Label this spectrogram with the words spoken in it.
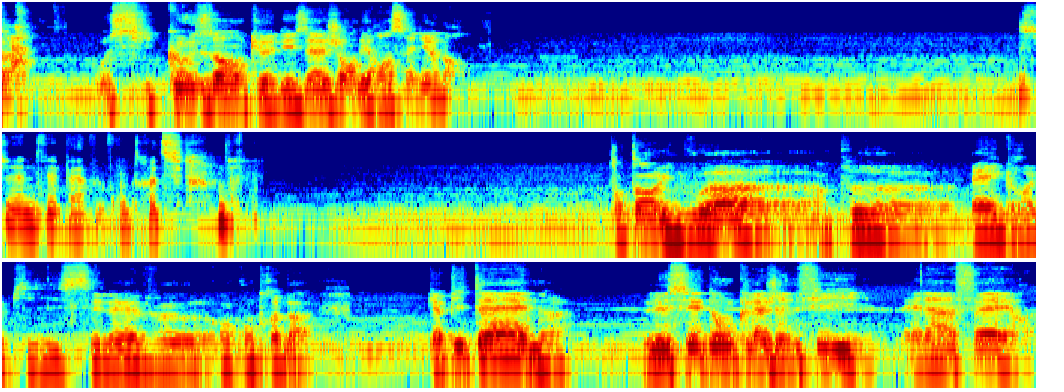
ah, aussi causants que des agents des renseignements. Je ne vais pas vous contredire. T'entends une voix euh, un peu euh, aigre qui s'élève euh, en contrebas. Capitaine, laissez donc la jeune fille, elle a affaire.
